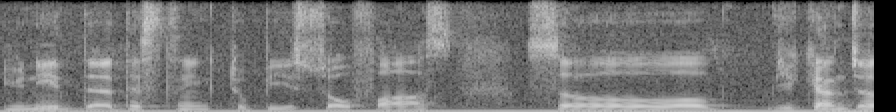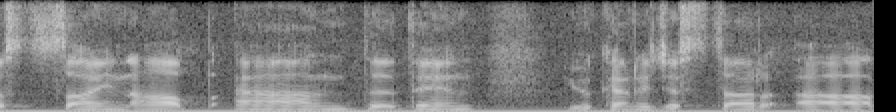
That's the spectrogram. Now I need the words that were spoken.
you need the, this thing to be so fast. So you can just sign up and uh, then you can register uh,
